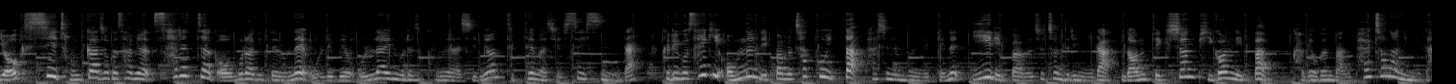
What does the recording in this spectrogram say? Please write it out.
역시 정가 주고 사면 살짝 억울하기 때문에 올리브영 온라인몰에서 구매하시면 득템하실 수 있습니다. 그리고 색이 없는 립밤을 찾고 있다 하시는 분들께는 이 립밤을 추천드립니다. 넌픽션 비건 립밤 가격은 18,000원입니다.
